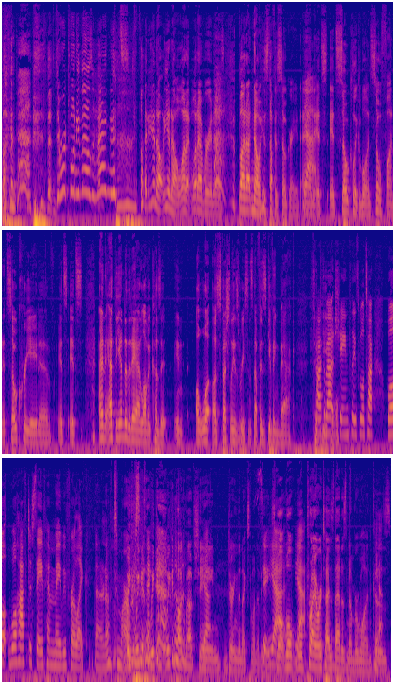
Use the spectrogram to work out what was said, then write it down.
there were twenty thousand magnets but you know you know what, whatever it is but uh, no his stuff is so great and Yeah. it's it's so clickable and so fun it's so creative it's it's and at the end of the day I love it because it in a lo- especially his recent stuff is giving back to talk about. Shane, please. We'll talk. We'll we'll have to save him maybe for like I don't know tomorrow. we we, can, we can we can talk about Yeah. Shane during the next one of So, these. yeah, we'll we'll, yeah. we'll prioritize that as number one Yeah. because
